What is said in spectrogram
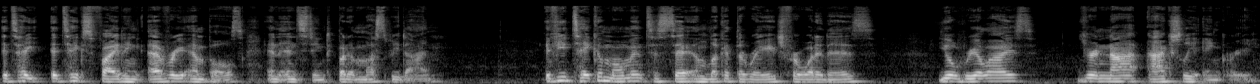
it, ta- it takes fighting every impulse and instinct, but it must be done. If you take a moment to sit and look at the rage for what it is, you'll realize you're not actually angry.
